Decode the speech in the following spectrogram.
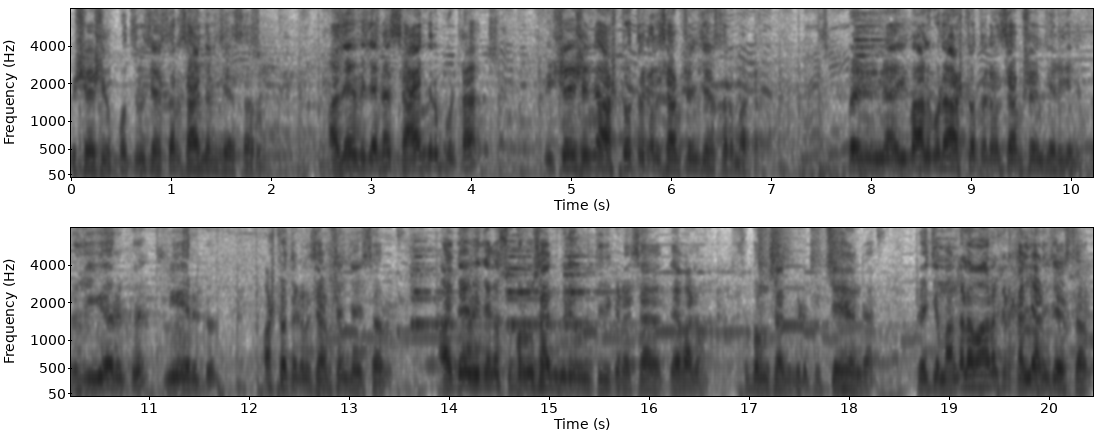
విశేషంగా పొద్దున చేస్తారు సాయంత్రం చేస్తారు. అదేవిధంగా సాయంత్రం పూట విశేషంగా అష్టోత్తర కలశాభిషేకం చేస్తారన్నమాట. ఇప్పుడు ఇవాళ కూడా అష్టోత్తర కలశాభిషేకం జరిగింది. ప్రతి ఇయర్కు న్యూ ఇయర్కు అష్టోత్తర కలశాభిషేకం చేస్తారు. అదేవిధంగా సుబ్రహ్మ స్వామి గుడి ఉంటుంది ఇక్కడ దేవాలయం. సుబ్రహ్మ స్వామి గుడి ప్రత్యేకంగా. ప్రతి మంగళవారం ఇక్కడ కళ్యాణం చేస్తారు.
